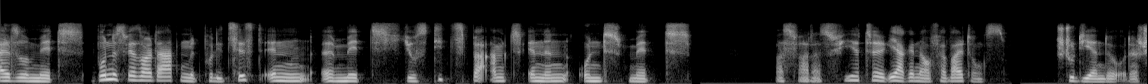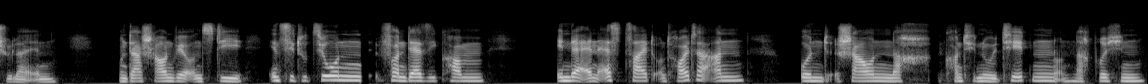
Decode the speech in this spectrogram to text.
also mit Bundeswehrsoldaten, mit PolizistInnen, äh, mit JustizbeamtInnen und mit, was war das vierte? Ja, genau, Verwaltungsstudierende oder SchülerInnen. Und da schauen wir uns die Institutionen, von der sie kommen, in der NS-Zeit und heute an und schauen nach Kontinuitäten und nach Brüchen.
